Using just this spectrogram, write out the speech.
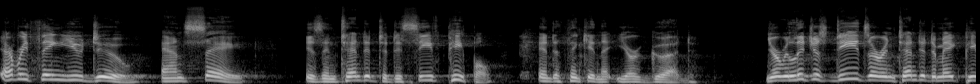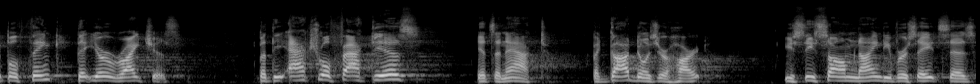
Everything you do and say is intended to deceive people into thinking that you're good. Your religious deeds are intended to make people think that you're righteous. But the actual fact is, it's an act. But God knows your heart. You see, Psalm 90, verse 8 says,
